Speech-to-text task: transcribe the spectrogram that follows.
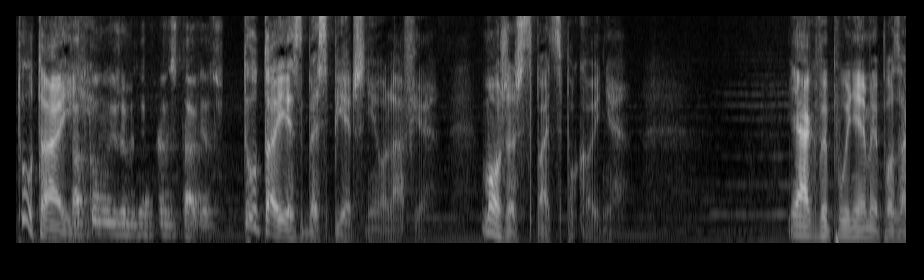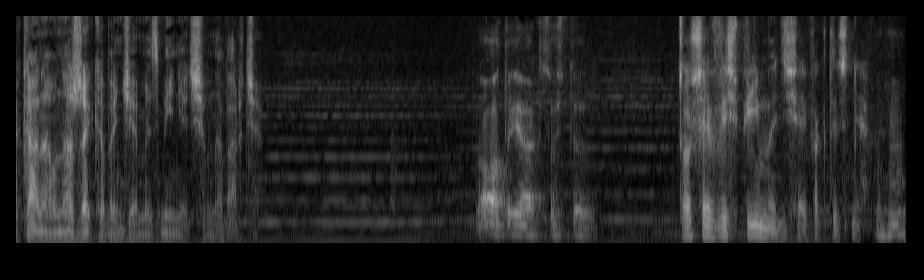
Tutaj Tatko mówi, żeby zawsze wystawiać. Tutaj jest bezpiecznie, Olafie. Możesz spać spokojnie. Jak wypłyniemy poza kanał na rzekę, będziemy zmieniać się na warcie. O, to jak coś to... To się wyśpimy dzisiaj faktycznie. Mhm.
